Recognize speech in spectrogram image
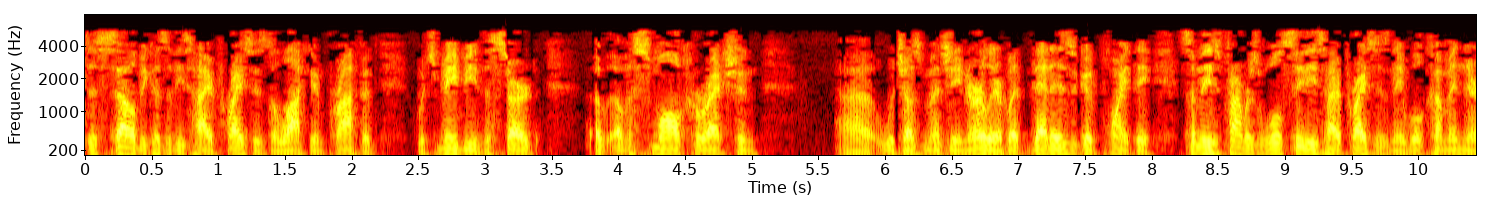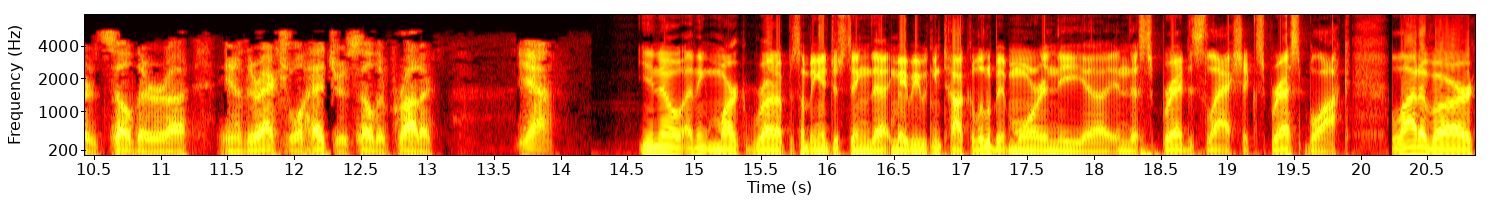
to sell because of these high prices to lock in profit, which may be the start of, of a small correction, uh, which I was mentioning earlier. But that is a good point. They, some of these farmers will see these high prices and they will come in there and sell their, uh, you know, their actual hedgers, sell their product. Yeah, you know, I think Mark brought up something interesting that maybe we can talk a little bit more in the uh, in the spread slash express block. A lot of our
